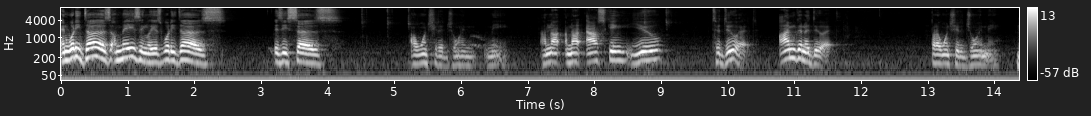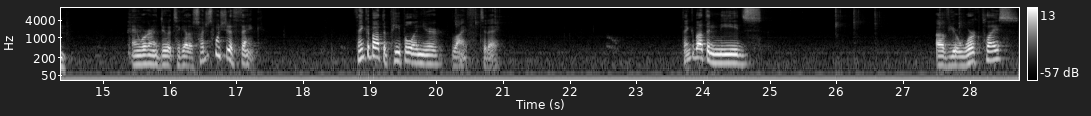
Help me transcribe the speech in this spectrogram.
And what he does, amazingly, is what he does is he says, I want you to join me. I'm not, I'm not asking you to do it. I'm going to do it. But I want you to join me hmm. and we're going to do it together. So I just want you to think. Think about the people in your life today. Think about the needs of your workplace,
